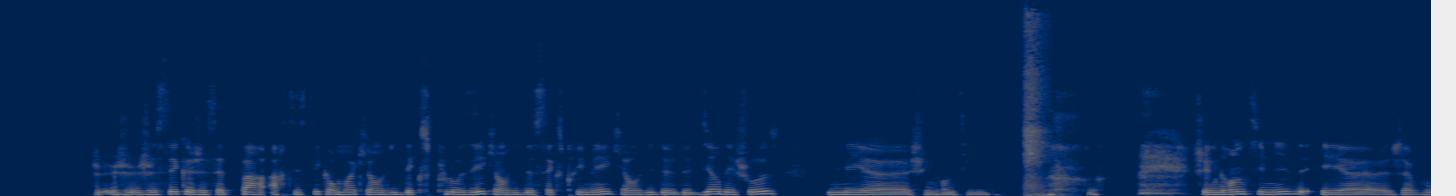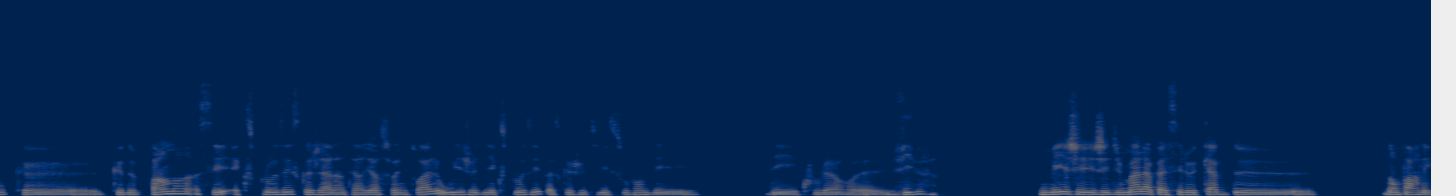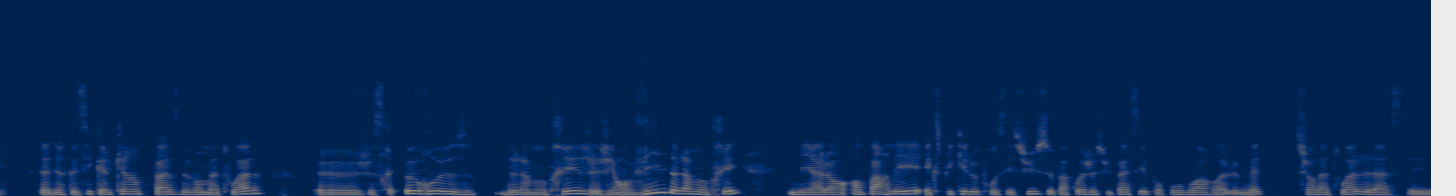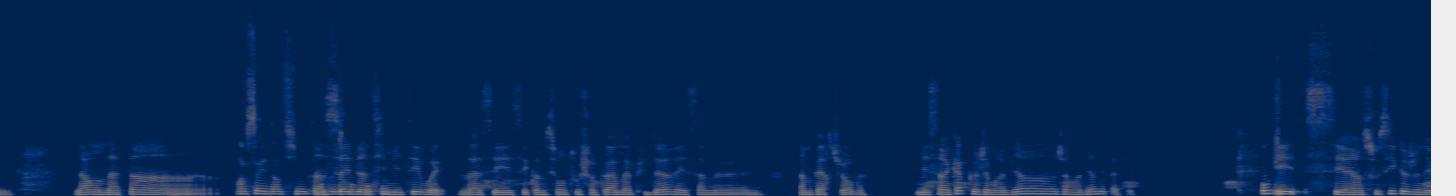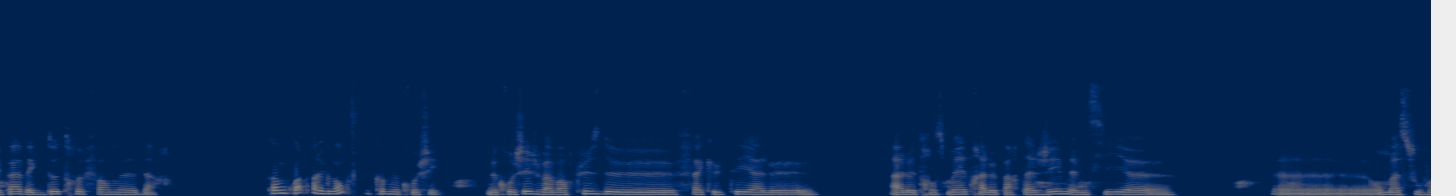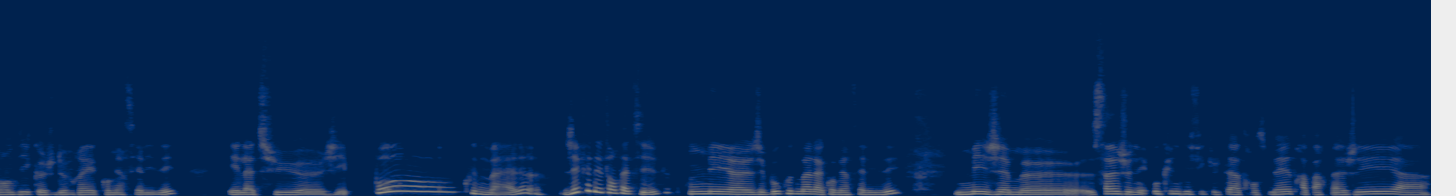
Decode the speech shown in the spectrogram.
je, sais que j'ai cette part artistique en moi qui a envie d'exploser, qui a envie de s'exprimer, qui a envie de, de, dire des choses, mais euh, je suis une grande timide. je suis une grande timide et euh, j'avoue que que de peindre, c'est exploser ce que j'ai à l'intérieur sur une toile. Oui, je dis exploser parce que j'utilise souvent des des couleurs euh, vives, mais j'ai du mal à passer le cap de d'en parler. C'est-à-dire que si quelqu'un passe devant ma toile, euh, je serais heureuse de la montrer, j'ai envie de la montrer, mais alors en parler, expliquer le processus, par quoi je suis passée pour pouvoir euh, le mettre sur la toile, là c'est là on atteint un, seuil d'intimité. Un, seuil d'intimité, ouais. Là c'est c'est comme si on touche un peu à ma pudeur et ça me ça me perturbe. Mais c'est un cap que j'aimerais bien j'aimerais bien dépasser. Et c'est un souci que je n'ai pas avec d'autres formes d'art. Comme quoi, par exemple? Comme le crochet. Le crochet, je vais avoir plus de faculté à le, à le transmettre, à le partager, même si euh, euh, on m'a souvent dit que je devrais commercialiser. Et là-dessus, euh, j'ai beaucoup de mal. J'ai fait des tentatives, mais j'ai beaucoup de mal à commercialiser mais j'aime euh, ça je n'ai aucune difficulté à transmettre à partager à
